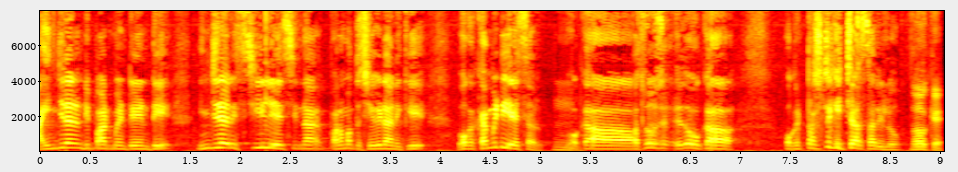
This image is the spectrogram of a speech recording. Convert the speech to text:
ఆ ఇంజనీరింగ్ డిపార్ట్మెంట్ ఏంటి? ఇంజనీరింగ్ సీల్ చేసిన పరమత చేయడానికి ఒక కమిటీ చేశారు ఒక అసోసియే ఏదో ఒక ఒక ట్రస్ట్కి ఇచ్చారు సార్ వీళ్ళు ఓకే.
